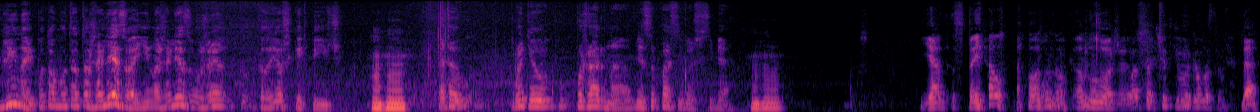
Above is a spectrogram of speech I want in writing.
глиной, потом вот это железо, и на железо уже кладешь кирпич. Угу. Это противопожарно, обезопасиваешь себя. Угу. Я стоял, а он, Понял. он ложил. Под чутким руководством. Да,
